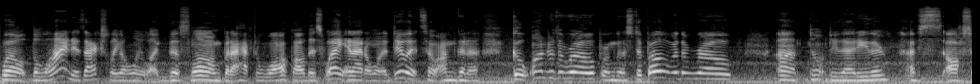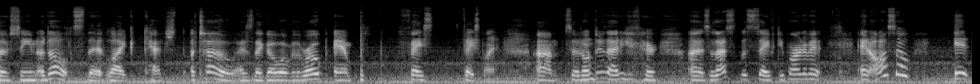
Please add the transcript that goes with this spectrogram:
well, the line is actually only like this long, but I have to walk all this way and I don't want to do it, so I'm gonna go under the rope or I'm gonna step over the rope. Um, don't do that either. I've also seen adults that like catch a toe as they go over the rope and face face plant. Um, so don't do that either. Uh, so that's the safety part of it. And also, it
